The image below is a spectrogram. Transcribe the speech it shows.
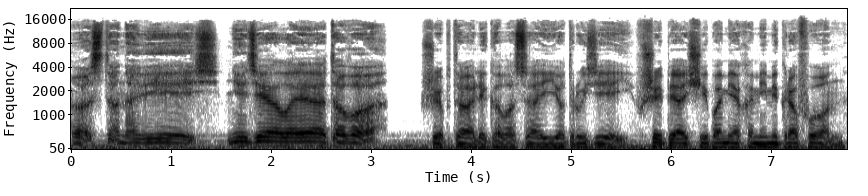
«Остановись! Не делай этого!» – шептали голоса ее друзей в шипящий помехами микрофон.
